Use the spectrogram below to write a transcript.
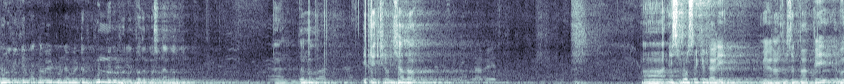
গোল কিকের মাধ্যমে টুর্নামেন্টের পূর্ণরূপে উদ্বোধন ঘোষণা করবেন। ধন্যবাদ। সঞ্চালক। স্পোর্টস সেক্রেটারি মেহরাজ হোসেন বাপ্পি এবং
